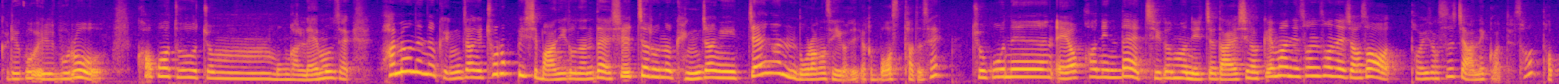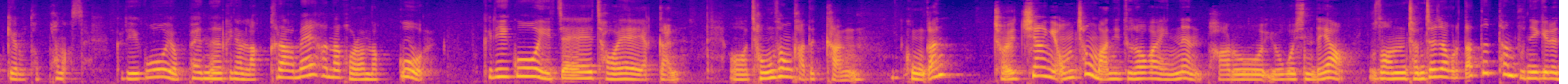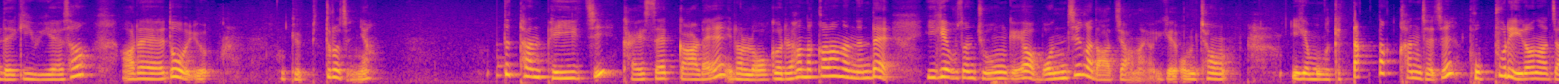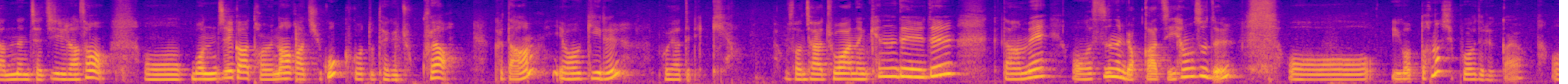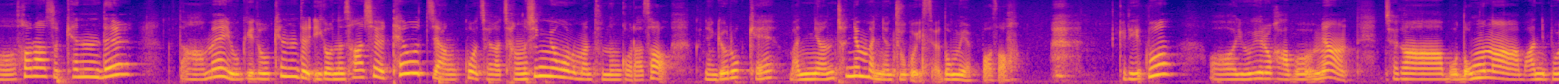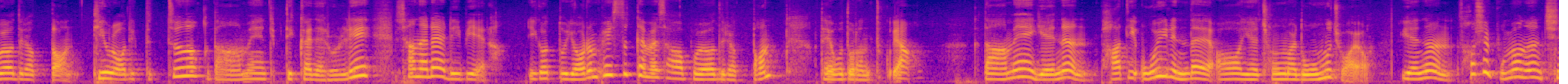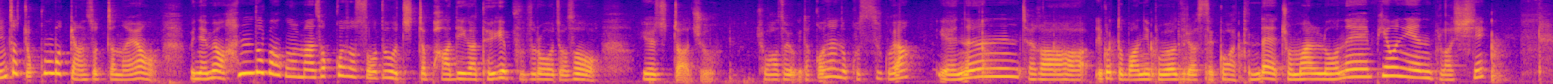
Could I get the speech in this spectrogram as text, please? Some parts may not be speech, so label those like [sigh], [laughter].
그리고 일부러 커버도 좀 뭔가 레몬색 화면에는 굉장히 초록빛이 많이 도는데 실제로는 굉장히 쨍한 노란색이거든요. 약간 머스타드색? 저거는 에어컨인데 지금은 이제 날씨가 꽤 많이 선선해져서 더 이상 쓰지 않을 것 같아서 덮개로 덮어놨어요. 그리고 옆에는 그냥 라크라메 하나 걸어놨고 그리고 이제 저의 약간 어, 정성 가득한 공간? 저의 취향이 엄청 많이 들어가 있는 바로 이곳인데요. 우선 전체적으로 따뜻한 분위기를 내기 위해서 아래에도 요, 이렇게 삐뚤어졌냐? 따뜻한 베이지, 갈색깔의 이런 러그를 하나 깔아놨는데 이게 우선 좋은 게요. 먼지가 나지 않아요. 이게 엄청 이게 뭔가 이렇게 딱딱한 재질? 보풀이 일어나지 않는 재질이라서 어, 먼지가 덜 나가지고 그것도 되게 좋고요. 그 다음 여기를 보여드릴게요. 우선 제가 좋아하는 candle들, 그 다음에 어, 쓰는 몇 가지 향수들. 어, 이것도 하나씩 보여드릴까요? 어, 설화수 candle, 그 다음에 여기도 candle. 이거는 사실 태우지 않고 제가 장식용으로만 두는 거라서 그냥 이렇게 만년, 천년만년 두고 있어요. 너무 예뻐서. [laughs] 그리고 어, 여기로 가보면 제가 뭐 너무나 많이 보여드렸던 디올 어딕트 2, 그 다음에 딥티크의 네롤리, 샤넬의 리비에라 이것도 여름 필수템에서 보여드렸던 데오도란트고요. 그다음에 얘는 body oil인데 아, 얘 정말 너무 좋아요. 얘는 사실 보면은 진짜 조금밖에 안 썼잖아요. 왜냐면 한두 방울만 섞어서 써도 진짜 body가 되게 부드러워져서 얘 진짜 아주 좋아서 여기다 꺼내놓고 쓰고요. 얘는 제가 이것도 많이 보여드렸을 것 같은데 조말론의 Peony and Blush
